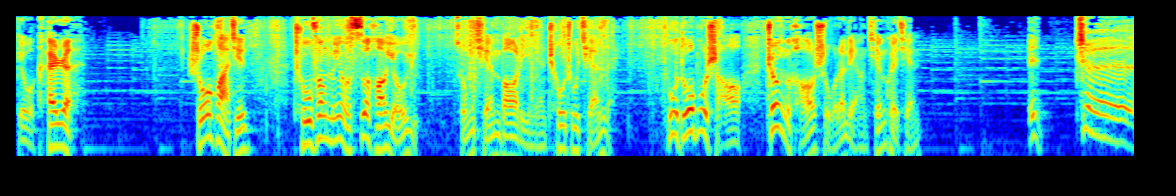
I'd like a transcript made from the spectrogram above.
给我开刃。说话间，楚风没有丝毫犹豫，从钱包里面抽出钱来，不多不少，正好数了两千块钱。这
